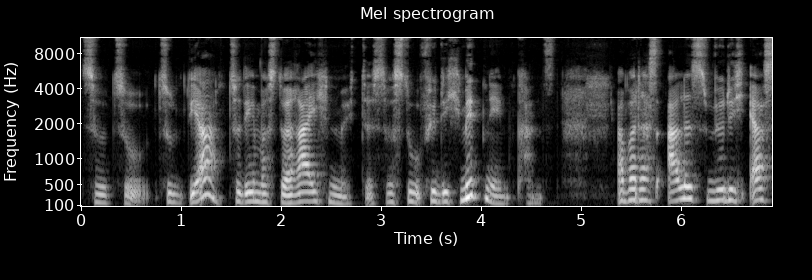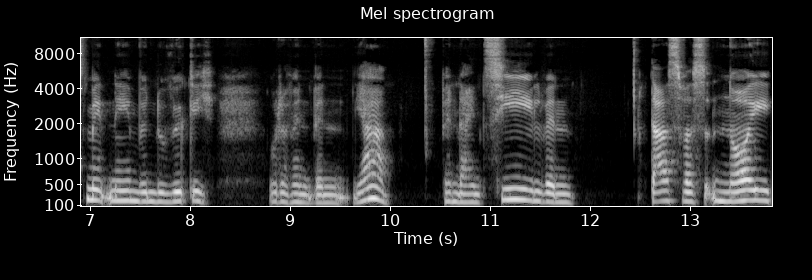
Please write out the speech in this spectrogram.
zu, zu, zu, ja, zu dem, was du erreichen möchtest, was du für dich mitnehmen kannst. Aber das alles würde ich erst mitnehmen, wenn du wirklich oder wenn, wenn, ja, wenn dein Ziel, wenn das, was neu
